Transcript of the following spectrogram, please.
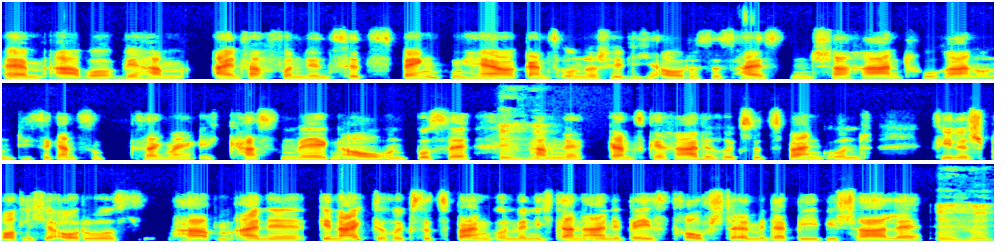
Ähm, aber wir haben einfach von den Sitzbänken her ganz unterschiedliche Autos. Das heißt, ein Charan, Turan und diese ganzen, sag ich mal, Kastenwägen auch und Busse Mhm. haben eine ganz gerade Rücksitzbank und viele sportliche Autos haben eine geneigte Rücksitzbank. Und wenn ich dann eine Base draufstelle mit der Babyschale, Mhm.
